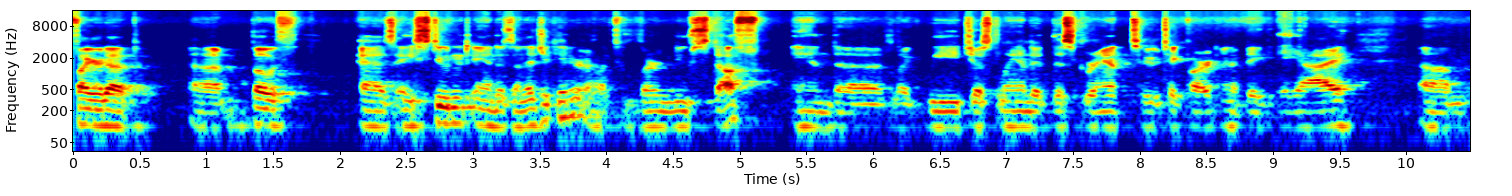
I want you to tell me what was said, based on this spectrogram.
fired up, um, both as a student and as an educator. I like to learn new stuff, and uh, like we just landed this grant to take part in a big AI um,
